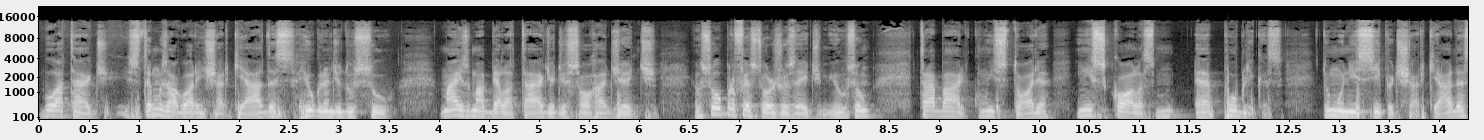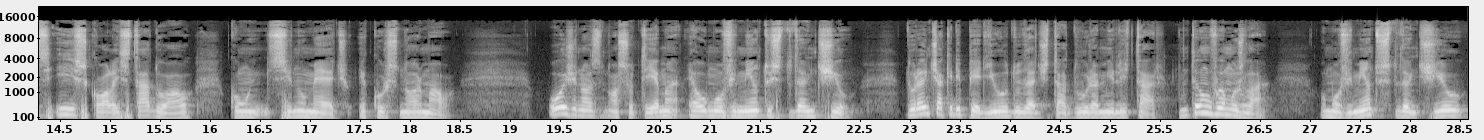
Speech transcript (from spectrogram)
Boa tarde. Estamos agora em Charqueadas, Rio Grande do Sul. Mais uma bela tarde de sol radiante. Eu sou o professor José Edmilson, trabalho com História em escolas é, públicas do município de Charqueadas e escola estadual com ensino médio e curso normal. Hoje nós, nosso tema é o movimento estudantil, durante aquele período da ditadura militar. Então vamos lá. O movimento estudantil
